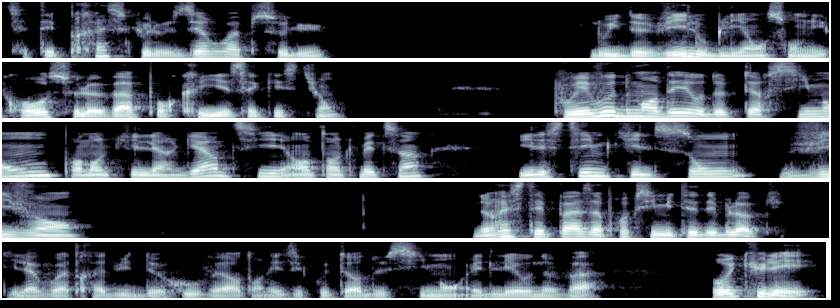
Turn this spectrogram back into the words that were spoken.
C'était presque le zéro absolu. Louis de Ville, oubliant son micro, se leva pour crier sa question. Pouvez-vous demander au docteur Simon, pendant qu'il les regarde, si, en tant que médecin, il estime qu'ils sont vivants? Ne restez pas à proximité des blocs, dit la voix traduite de Hoover dans les écouteurs de Simon et de Leonova. Reculez.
